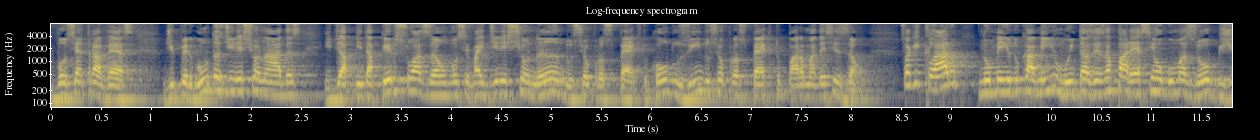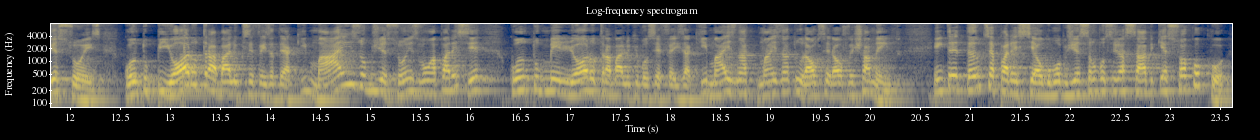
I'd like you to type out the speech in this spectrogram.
você, através de perguntas direcionadas e, e, da persuasão, você vai direcionando o seu prospecto, conduzindo o seu prospecto para uma decisão. Só que, claro, no meio do caminho, muitas vezes aparecem algumas objeções. Quanto pior o trabalho que você fez até aqui, mais objeções vão aparecer. Quanto melhor o trabalho que você fez aqui, mais, nat mais natural será o fechamento. Entretanto, se aparecer alguma objeção, você já sabe que é só cocô.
